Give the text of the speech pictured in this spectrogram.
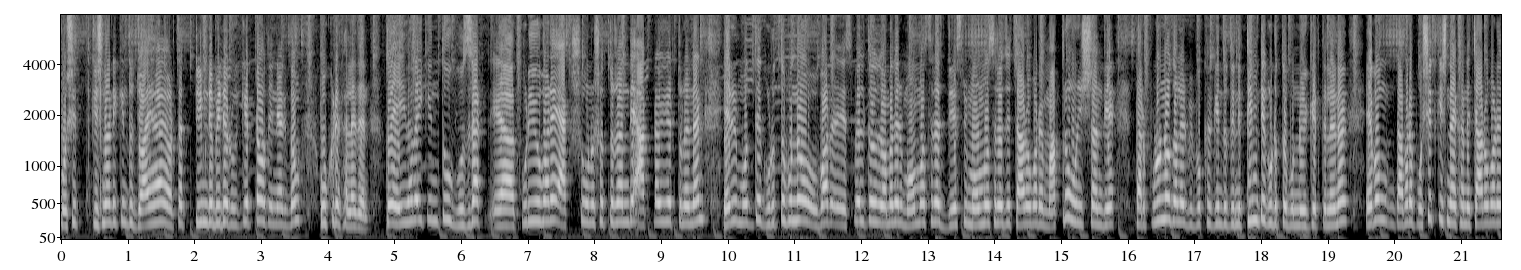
প্রসিদ্ধ কৃষ্ণারই কিন্তু জয় হয়। অর্থাৎ টিম ডেভিডের উইকেটটাও তিনি একদম উকড়ে ফেলে দেন। তো এইভাবেই কিন্তু গুজরাট কুড়ি ওভারে একশো উনসত্তর রান দিয়ে আটটা উইকেট তুলে নেন। এর মধ্যে গুরুত্বপূর্ণ ওভার স্পেল তো আমাদের মোহাম্মদ সিরাজ ডিএসপি মোহাম্মদ সিরাজের চার ওভারে মাত্র উনিশ রান দিয়ে তার পুরনো দলের বিপক্ষে কিন্তু তিনি তিনটে গুরুত্বপূর্ণ উইকেট তুলে নেন এবং তারপরে প্রসিদ্ধ কৃষ্ণা এখানে চার ওভারে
